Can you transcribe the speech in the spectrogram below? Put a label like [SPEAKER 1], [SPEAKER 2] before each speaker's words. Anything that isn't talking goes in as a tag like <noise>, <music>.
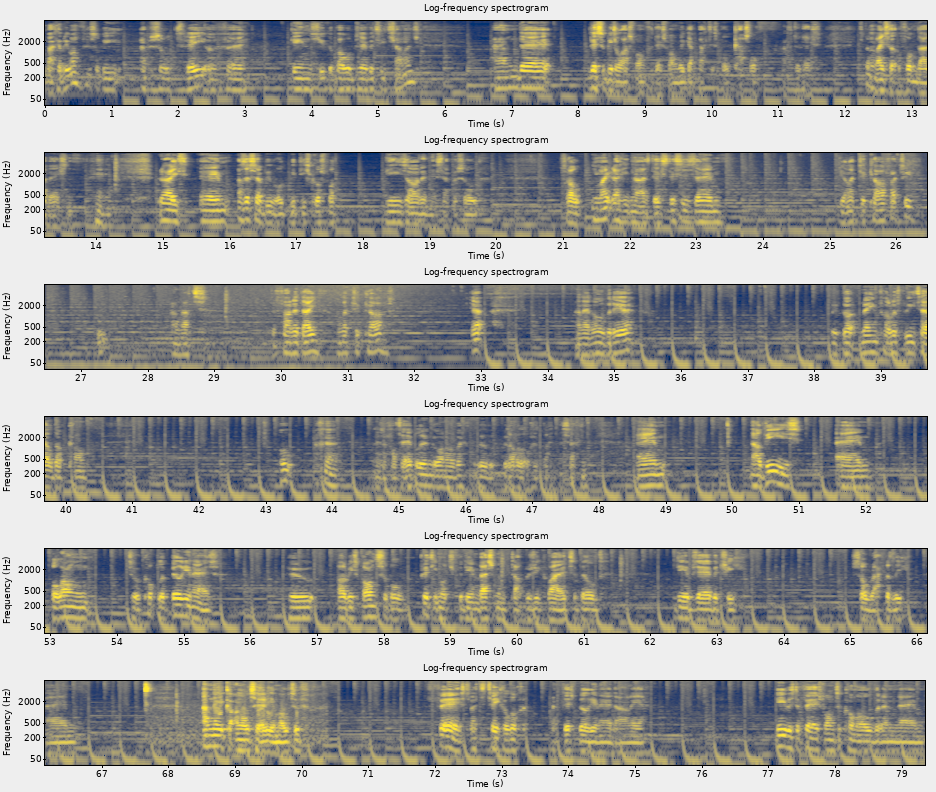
[SPEAKER 1] back everyone. This will be episode 3 of uh, Dean's Bow Observatory Challenge. And uh, this will be the last one for this one. We get back to Spud Castle after this. It's been a nice little fun diversion. <laughs> right, um, as I said we would, we discussed what these are in this episode. So you might recognise this. This is um, the electric car factory. And that's the Faraday electric cars. Yep. And then over here we've got rainforestretail.com. Oh, <laughs> there's a hot air balloon going over. We'll, we'll have a look at that in a second. Um, now these um, belong to a couple of billionaires who are responsible pretty much for the investment that was required to build the observatory so rapidly. Um, and they've got an ulterior motive. First, let's take a look at this billionaire down here. He was the first one to come over and um,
